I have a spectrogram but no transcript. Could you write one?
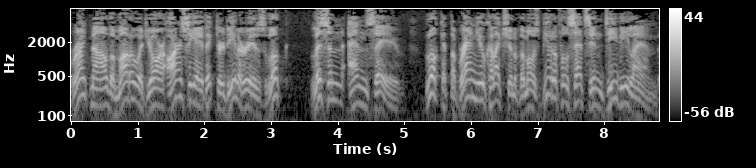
Right now, the motto at your RCA Victor dealer is look, listen, and save. Look at the brand new collection of the most beautiful sets in TV land.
